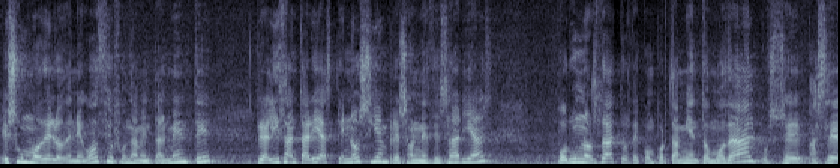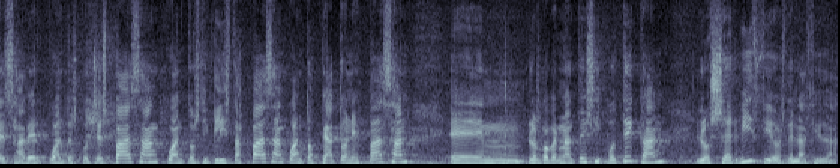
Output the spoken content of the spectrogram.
es un modelo de negocio fundamentalmente, realizan tareas que no siempre son necesarias, por unos datos de comportamiento modal, pues eh, saber cuántos coches pasan, cuántos ciclistas pasan, cuántos peatones pasan, Em, los gobernantes hipotecan los servicios de la ciudad.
